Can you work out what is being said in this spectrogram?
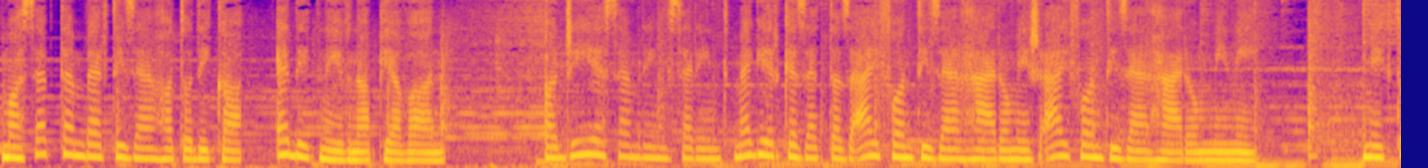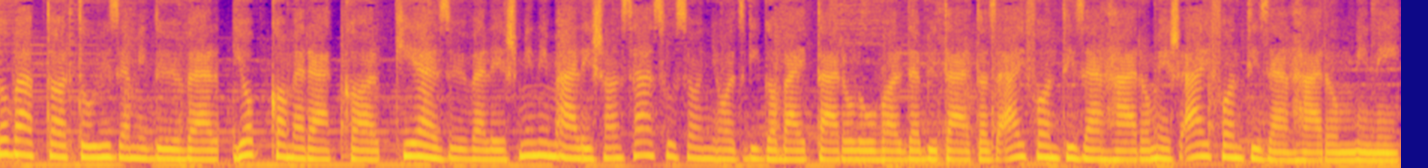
Ma szeptember 16-a, Edit névnapja van. A GSM Ring szerint megérkezett az iPhone 13 és iPhone 13 mini. Még tovább tartó üzemidővel, jobb kamerákkal, kijelzővel és minimálisan 128 GB tárolóval debütált az iPhone 13 és iPhone 13 mini.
